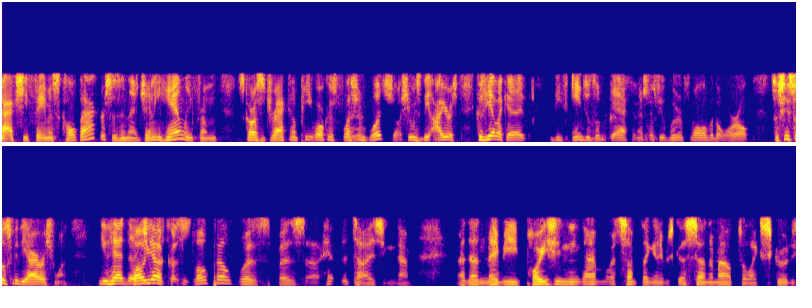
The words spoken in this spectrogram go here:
actually famous cult actresses in there. Jenny Hanley from Scars of Dracula, Pete Walker's Flesh and Blood show. She was the Irish because he had like a these angels of death, and they're supposed to be women from all over the world. So she's supposed to be the Irish one. You had the well, yeah, because Blofeld was was uh, hypnotizing them, and then maybe poisoning them with something, and he was going to send them out to like screw these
